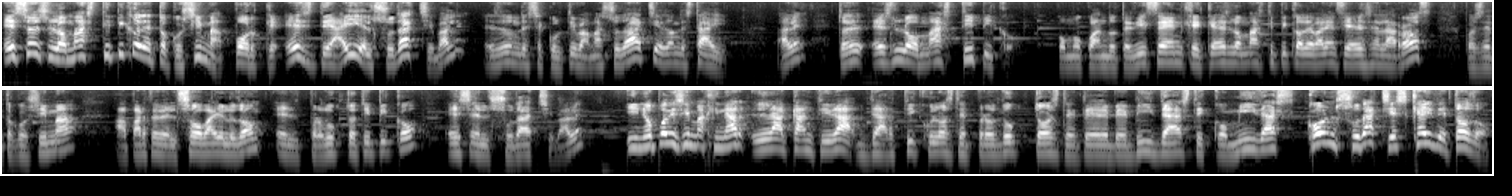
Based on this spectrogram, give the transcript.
Eso es lo más típico de Tokushima, porque es de ahí el sudachi, ¿vale? Es donde se cultiva más sudachi, es donde está ahí, ¿vale? Entonces es lo más típico. Como cuando te dicen que qué es lo más típico de Valencia es el arroz, pues de Tokushima, aparte del soba y el udon, el producto típico es el sudachi, ¿vale? Y no podéis imaginar la cantidad de artículos, de productos, de, bebidas, de comidas con sudachi, es que hay de todo.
